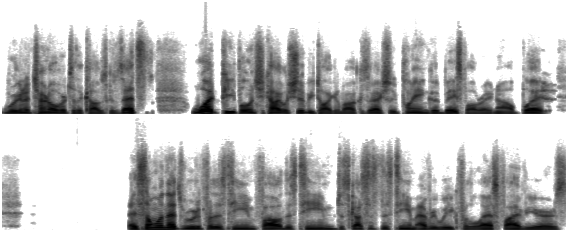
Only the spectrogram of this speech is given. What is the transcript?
we're gonna turn over to the Cubs because that's what people in Chicago should be talking about because they're actually playing good baseball right now. But as someone that's rooted for this team, followed this team, discusses this team every week for the last five years,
